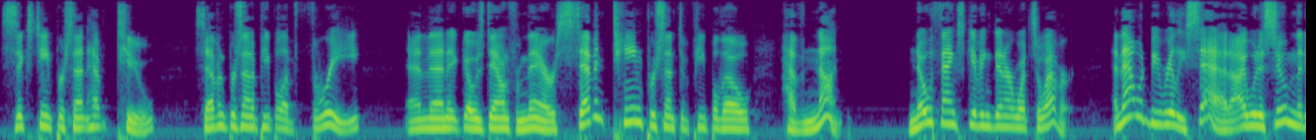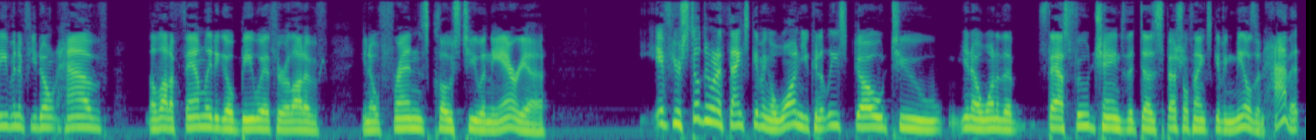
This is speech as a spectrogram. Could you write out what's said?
16% have two, 7% of people have three, and then it goes down from there. 17% of people, though, have none. No Thanksgiving dinner whatsoever. And that would be really sad. I would assume that even if you don't have a lot of family to go be with or a lot of, you know, friends close to you in the area, if you're still doing a Thanksgiving of one, you could at least go to, you know, one of the fast food chains that does special Thanksgiving meals and have it,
